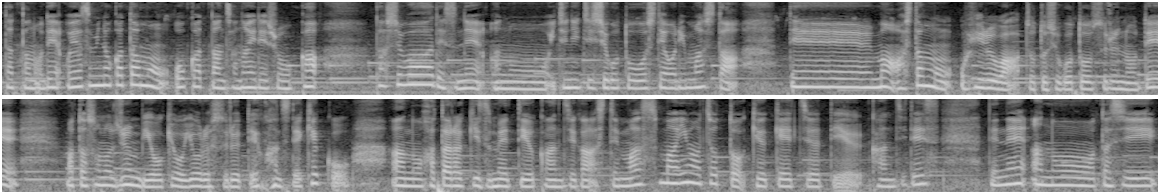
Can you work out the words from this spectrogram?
だったのでお休みの方も多かったんじゃないでしょうか？私はですねあの一日仕事をしておりました。でまあ明日もお昼はちょっと仕事をするのでまたその準備を今日夜するっていう感じで結構あの働き詰めっていう感じがしてます。まあ今ちょっと休憩中っていう感じです。でねあの私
